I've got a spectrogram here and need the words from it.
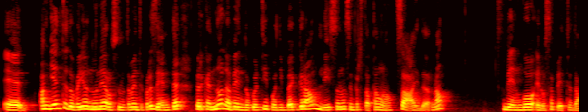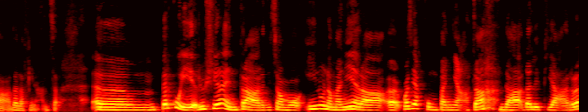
Eh, ambiente dove io non ero assolutamente presente perché non avendo quel tipo di background lì sono sempre stata un outsider, no? Vengo, e lo sapete, da, dalla finanza. Um, per cui riuscire a entrare, diciamo, in una maniera uh, quasi accompagnata da, dalle PR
